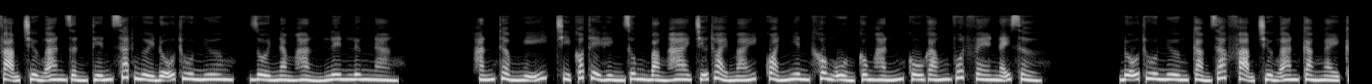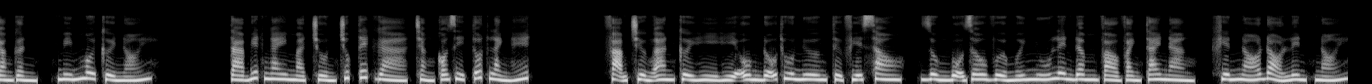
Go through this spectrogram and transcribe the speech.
Phạm Trường An dần tiến sát người Đỗ Thu Nương, rồi nằm hẳn lên lưng nàng. Hắn thầm nghĩ, chỉ có thể hình dung bằng hai chữ thoải mái, quả nhiên không uổng công hắn cố gắng vuốt ve nãy giờ. Đỗ Thu Nương cảm giác Phạm Trường An càng ngày càng gần, mím môi cười nói. Ta biết ngay mà trồn chúc Tết gà, chẳng có gì tốt lành hết. Phạm Trường An cười hì hì ôm Đỗ Thu Nương từ phía sau, dùng bộ dâu vừa mới nhú lên đâm vào vành tai nàng, khiến nó đỏ lên, nói.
